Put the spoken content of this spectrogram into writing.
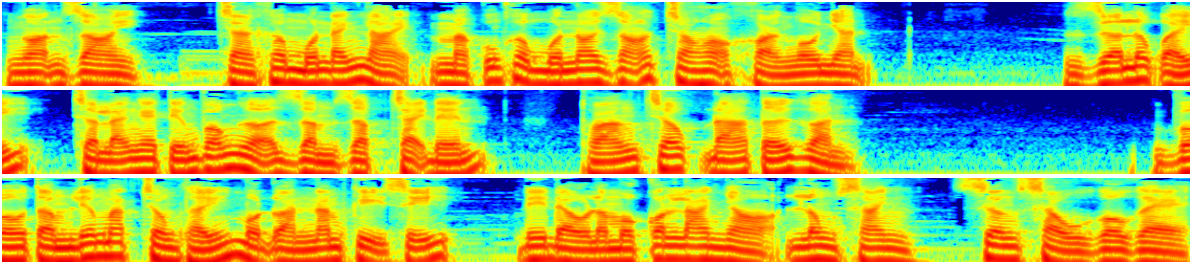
ngọn roi. Chàng không muốn đánh lại mà cũng không muốn nói rõ cho họ khỏi ngộ nhận. Giữa lúc ấy, chợt lại nghe tiếng vó ngựa rầm rập chạy đến, thoáng chốc đã tới gần. Vô tầm liếc mắt trông thấy một đoàn năm kỵ sĩ, đi đầu là một con la nhỏ lông xanh, xương sầu gồ ghề,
